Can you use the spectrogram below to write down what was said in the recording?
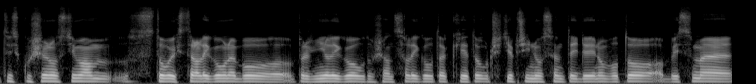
ty zkušenosti, mám s tou extraligou nebo první ligou, to šance ligou, tak je to určitě přínosem. Teď jde jenom o to, aby jsme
